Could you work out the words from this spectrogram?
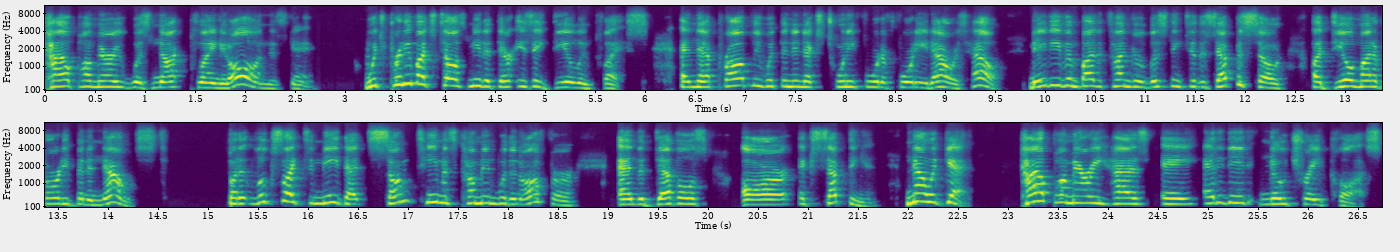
Kyle Palmieri was not playing at all in this game, which pretty much tells me that there is a deal in place and that probably within the next 24 to 48 hours, hell, maybe even by the time you're listening to this episode, a deal might have already been announced. But it looks like to me that some team has come in with an offer and the Devils are accepting it. Now, again, Kyle Palmieri has a edited no trade clause.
